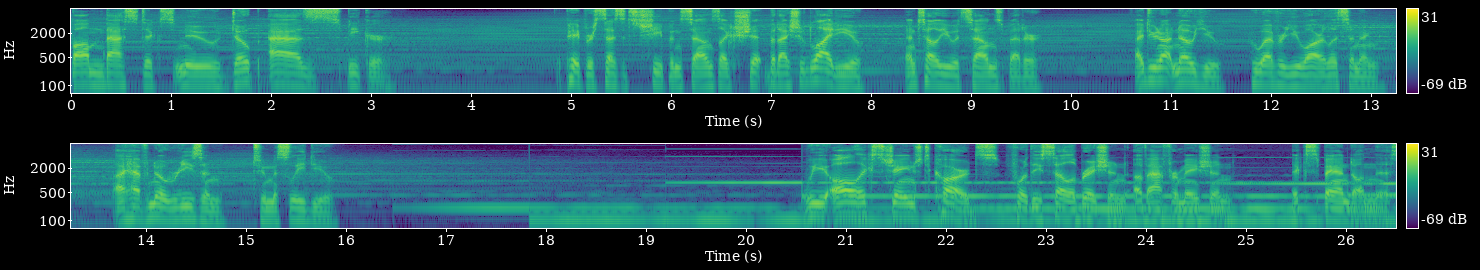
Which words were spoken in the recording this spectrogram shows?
Bombastic's new Dope As speaker. The paper says it's cheap and sounds like shit, but I should lie to you and tell you it sounds better. I do not know you, whoever you are listening. I have no reason to mislead you. We all exchanged cards for the celebration of affirmation. Expand on this.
